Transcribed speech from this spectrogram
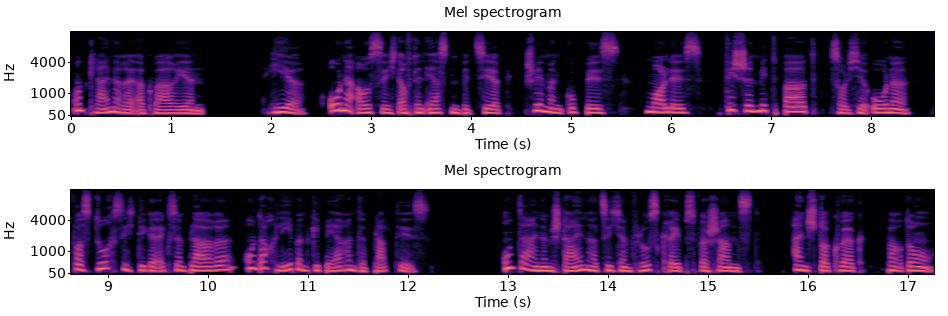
und kleinere Aquarien. Hier, ohne Aussicht auf den ersten Bezirk, schwimmen Guppis, Mollis, Fische mit Bart, solche ohne, fast durchsichtige Exemplare und auch lebend gebärende Plattis. Unter einem Stein hat sich ein Flusskrebs verschanzt. Ein Stockwerk, pardon,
